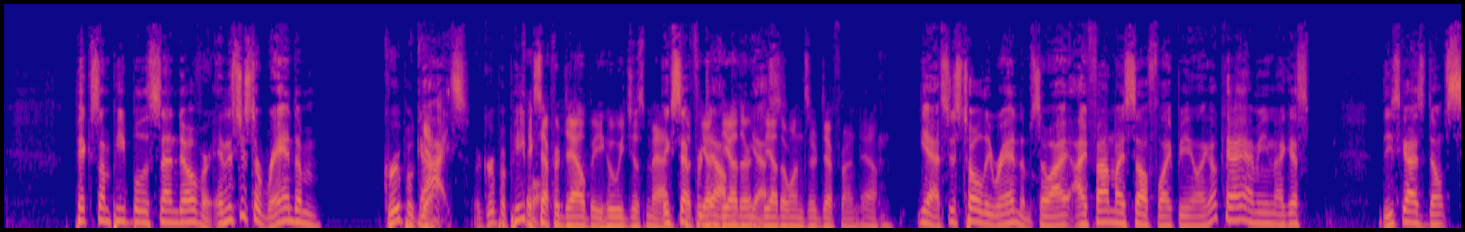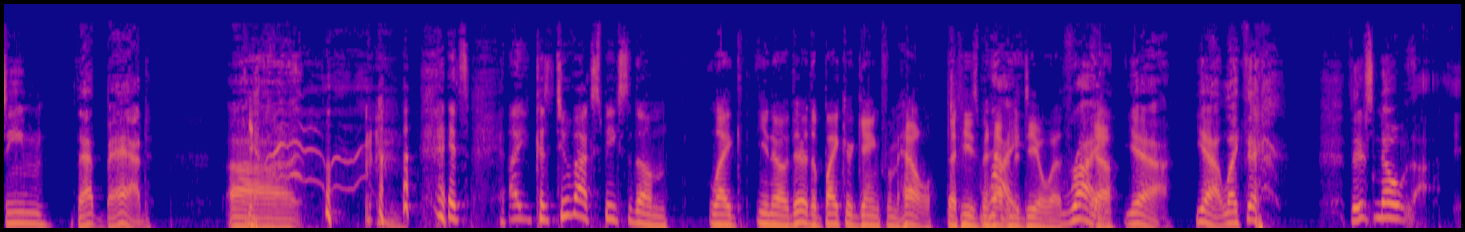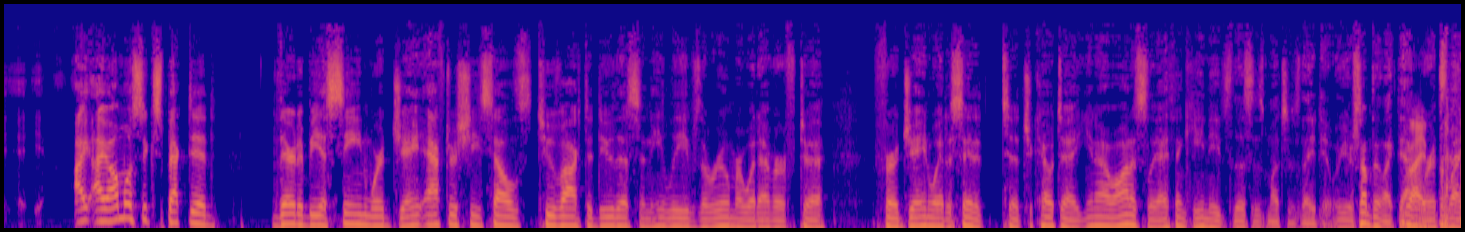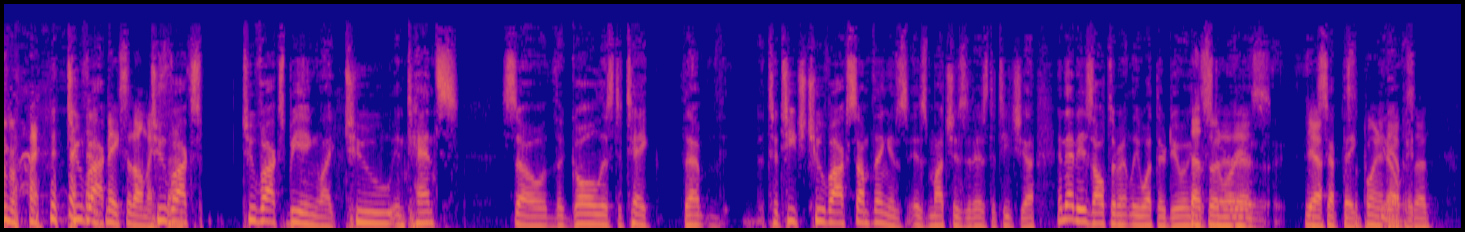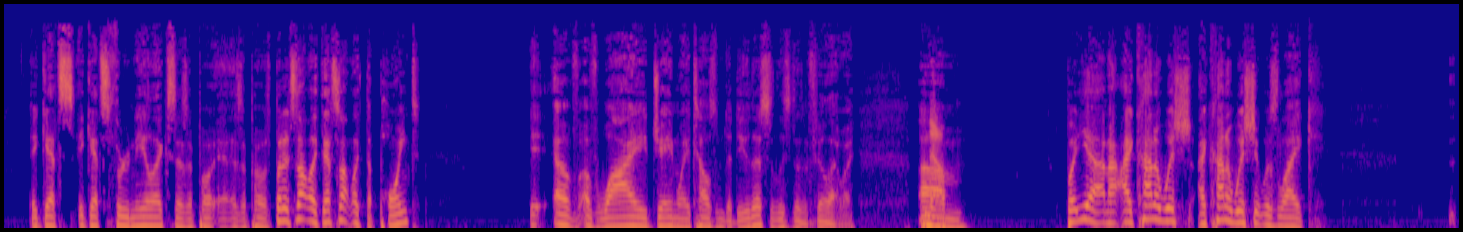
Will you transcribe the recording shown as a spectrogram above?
pick some people to send over, and it's just a random group of Yeah. guys, a group of people. Except for Dalby, who we just met. Except But for the, Dalby, the other yes. the other ones are different. Yeah, yeah, it's just totally random. So I, I found myself like being like, okay, I mean, I guess these guys don't seem that bad. Uh, it's because Tuvok speaks to them like you know they're the biker gang from hell that he's been having to deal with. Right. Yeah. Yeah. Yeah. Like there, there's no. I I almost expected there to be a scene where Jane after she tells Tuvok to do this and he leaves the room or whatever to for Janeway to say to, to Chakotay, you know, honestly, I think he needs this as much as they do, or something like that, Right. where it's like Right. Tuvok Makes it all make Tuvok's Tuvok's being like too intense, so the goal is to take them to teach Tuvok something as as much as it is to teach you, and that is ultimately what they're doing. That's the what story, it is. Yeah, except they the point of the know, it- episode. It, gets it gets through Neelix as opposed as opposed, but it's not like that's not like the point of of why Janeway tells him to do this. At least it doesn't feel that way. no, Um, But yeah, and I, I kind of wish I kind of wish it was like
